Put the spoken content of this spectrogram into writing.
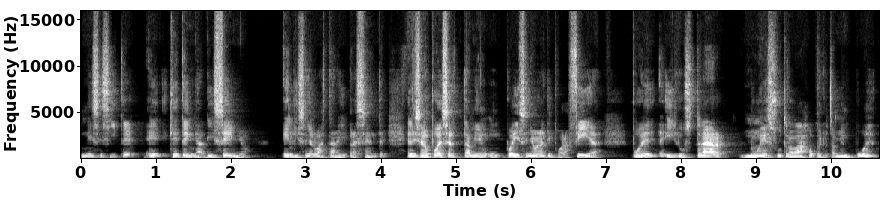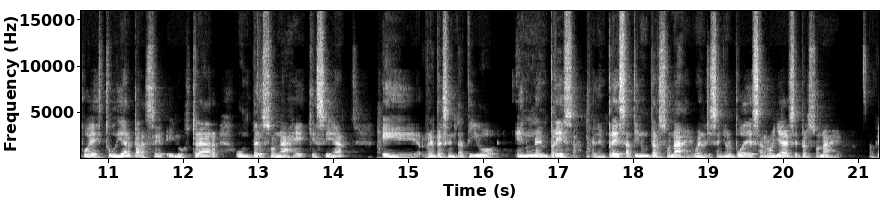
necesite eh, que tenga diseño, el diseñador va a estar ahí presente. El diseñador puede ser también, puede diseñar una tipografía, puede ilustrar, no es su trabajo, pero también puede, puede estudiar para hacer, ilustrar un personaje que sea eh, representativo en una empresa. La empresa tiene un personaje, bueno, el diseñador puede desarrollar ese personaje, ¿ok?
